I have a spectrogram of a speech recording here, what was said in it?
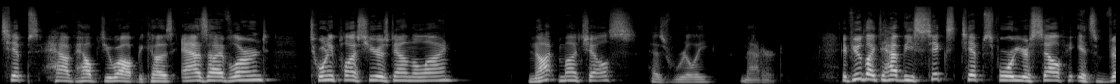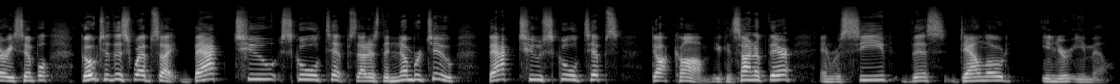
tips have helped you out because, as I've learned 20 plus years down the line, not much else has really mattered. If you'd like to have these six tips for yourself, it's very simple. Go to this website, Back to School Tips. That is the number two, Back to School backtoschooltips.com. You can sign up there and receive this download in your email.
